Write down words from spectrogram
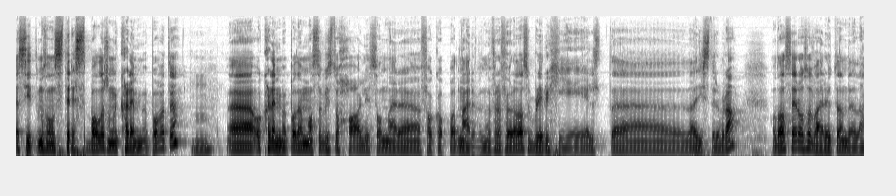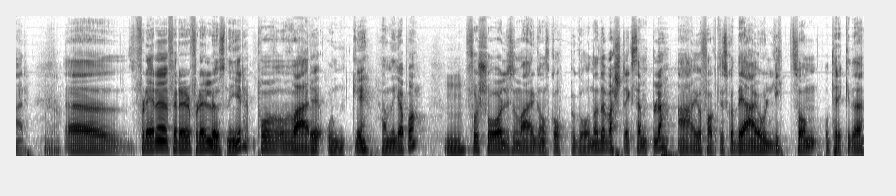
Jeg sitter med sånne stressballer som du klemmer på. vet du Eh, Og klemmer på dem masse Hvis du har litt sånn der eh, fuck up av nervene fra før av, så blir du helt uh, Da rister det bra. Og da ser det også verre ut enn det det er. Eh, flere, flere, flere løsninger på å være ordentlig handikappa. For så liksom være ganske oppegående. Det verste eksempelet er jo faktisk, og det er jo litt sånn å trekke det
